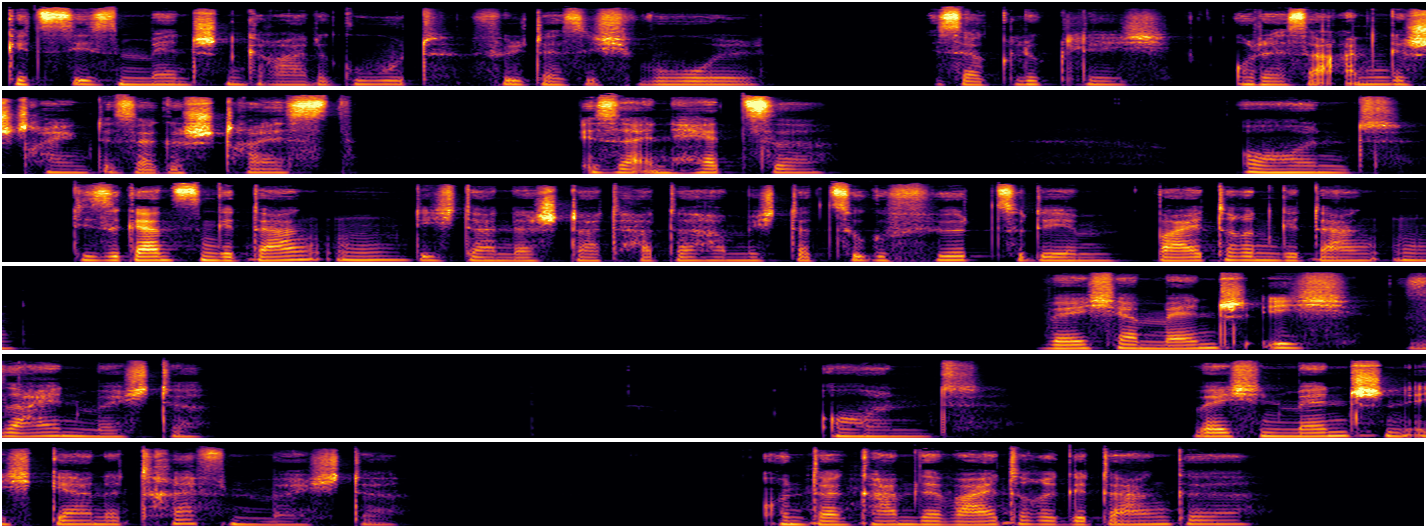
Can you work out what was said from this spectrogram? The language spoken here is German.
geht es diesem Menschen gerade gut, fühlt er sich wohl, ist er glücklich? Oder ist er angestrengt, ist er gestresst, ist er in Hetze. Und diese ganzen Gedanken, die ich da in der Stadt hatte, haben mich dazu geführt, zu dem weiteren Gedanken, welcher Mensch ich sein möchte. Und welchen Menschen ich gerne treffen möchte. Und dann kam der weitere Gedanke,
